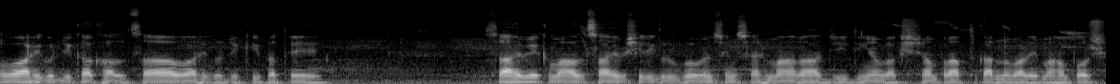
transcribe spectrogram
ਵਾਹਿਗੁਰੂ ਜੀ ਕਾ ਖਾਲਸਾ, ਵਾਹਿਗੁਰੂ ਜੀ ਕੀ ਫਤਿਹ। ਸਾਹਿਬੇ ਕਮਾਲ, ਸਾਹਿਬ ਸ੍ਰੀ ਗੁਰੂ ਗੋਬਿੰਦ ਸਿੰਘ ਸਾਹਿਬ ਮਹਾਰਾਜ ਜੀ ਦੀਆਂ ਬਖਸ਼ਿਸ਼ਾਂ ਪ੍ਰਾਪਤ ਕਰਨ ਵਾਲੇ ਮਹਾਪੁਰਸ਼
